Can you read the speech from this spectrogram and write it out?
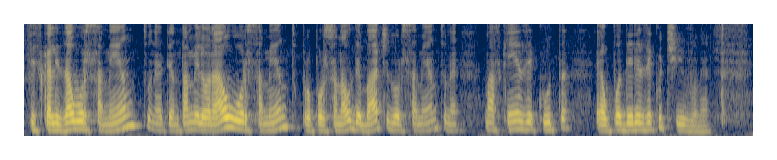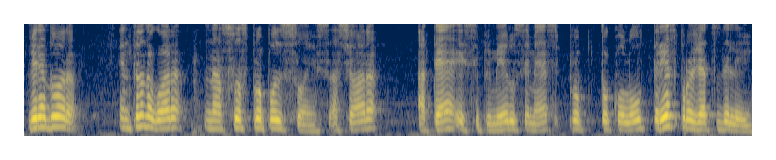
fiscalizar o orçamento, né? tentar melhorar o orçamento, proporcionar o debate do orçamento, né? mas quem executa é o poder executivo. Né? Vereadora, entrando agora nas suas proposições, a senhora até esse primeiro semestre protocolou três projetos de lei.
